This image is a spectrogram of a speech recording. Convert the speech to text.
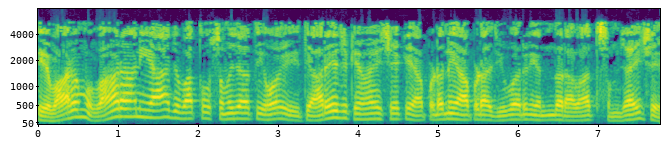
એ વારંવાર આની આ જ વાતો સમજાતી હોય ત્યારે જ કહેવાય છે કે આપણને આપણા જીવનની અંદર આ વાત સમજાય છે.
